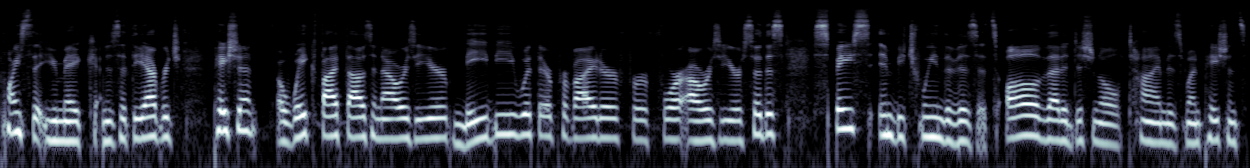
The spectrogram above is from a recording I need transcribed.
points that you make is that the average patient awake 5,000 hours a year, maybe with their provider for four hours a year. So, this space in between the visits, all of that additional time is when patients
